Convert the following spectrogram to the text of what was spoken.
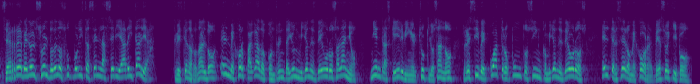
Se reveló el sueldo de los futbolistas en la Serie A de Italia. Cristiano Ronaldo, el mejor pagado con 31 millones de euros al año, mientras que Irving el Chucky Lozano recibe 4.5 millones de euros, el tercero mejor de su equipo.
